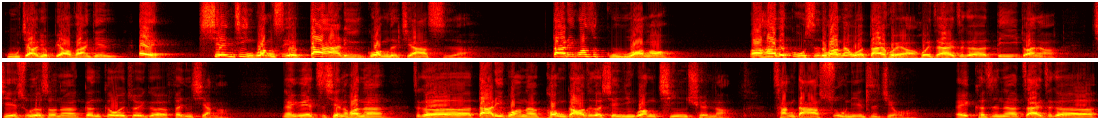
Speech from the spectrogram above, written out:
股价就飙翻天。哎，先进光是有大力光的加持啊，大力光是股王哦。啊，他的故事的话呢，我待会啊会在这个第一段啊结束的时候呢，跟各位做一个分享啊。那因为之前的话呢，这个大力光呢控告这个先进光侵权呐，长达数年之久啊。哎，可是呢，在这个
